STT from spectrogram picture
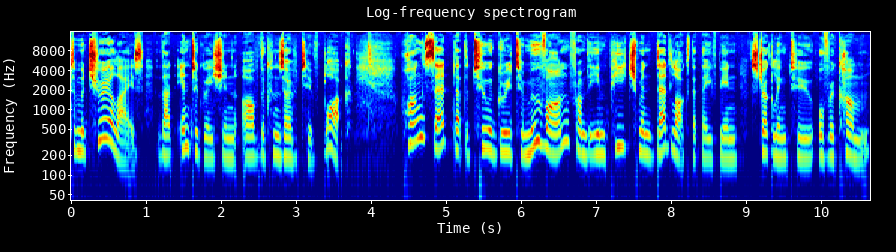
to materialize that integration of the conservative bloc. Hwang said that the two agreed to move on from the impeachment deadlock that they've been struggling to overcome.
